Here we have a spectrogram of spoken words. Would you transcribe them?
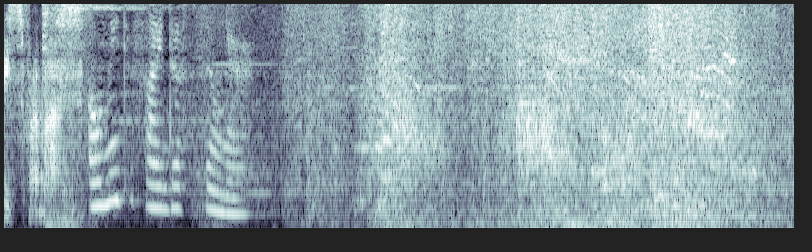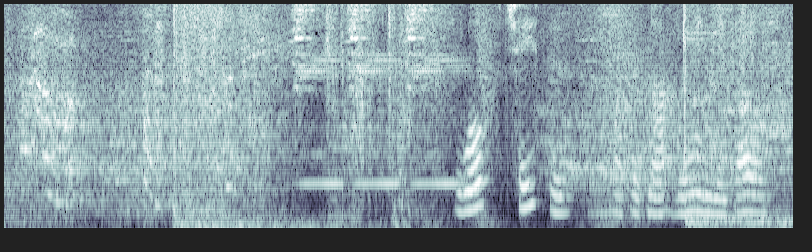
They race from us. Only to find us sooner. Wolf chases what does not willingly go.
